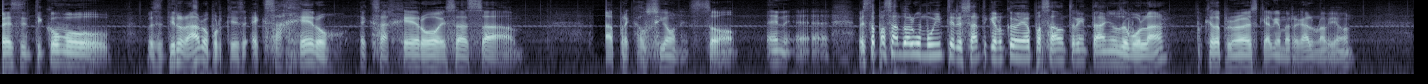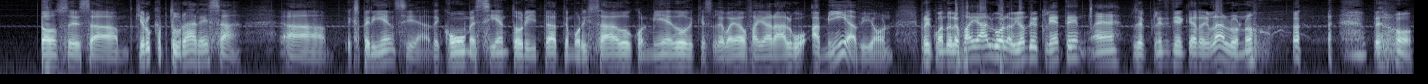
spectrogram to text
me sentí como, me sentí raro porque exagero, exagero esas ah, ah, Eh, me está pasando algo muy interesante que nunca me había pasado en 30 años de volar, porque es la primera vez que alguien me regala un avión. Entonces, ah, quiero capturar esa ah, experiencia de cómo me siento ahorita atemorizado, con miedo de que se le vaya a fallar algo a mi avión. Porque cuando le falla algo al avión del cliente, eh, pues el cliente tiene que arreglarlo, ¿no? Pero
